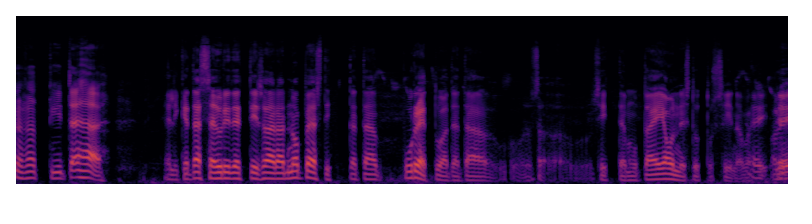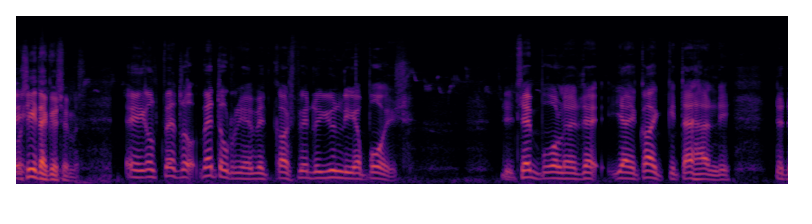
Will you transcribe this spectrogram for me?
kasattiin tähän. Eli tässä yritettiin saada nopeasti tätä purettua tätä sitten, mutta ei onnistuttu siinä vai? Ei, Oliko ei, siitä kysymys? Ei ollut veturia, jotka olisi vienyt jyliä pois niin sen puoleen se jäi kaikki tähän, niin ne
